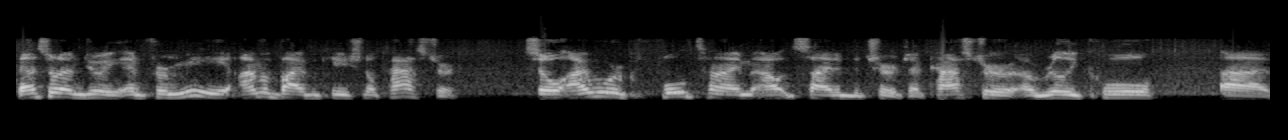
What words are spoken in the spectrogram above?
that's what i'm doing. And for me i'm a bivocational pastor. So i work full-time outside of the church. I pastor a really cool uh,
